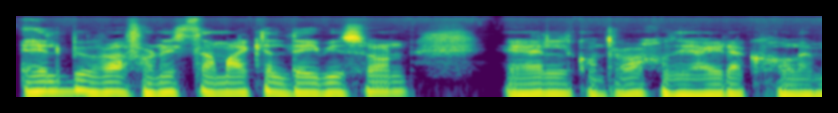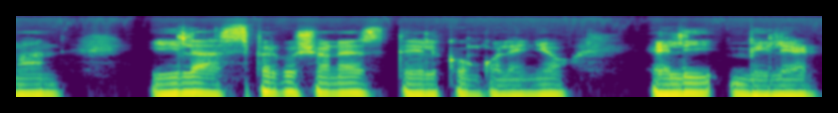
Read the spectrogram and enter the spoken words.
el vibrafonista Michael Davison, el contrabajo de Ira Coleman y las percusiones del congoleño Eli Miller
